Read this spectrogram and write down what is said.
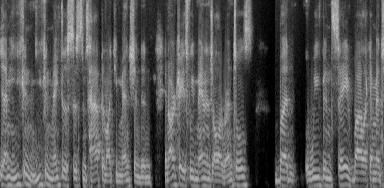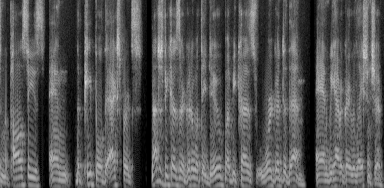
Yeah, I mean, you can you can make those systems happen, like you mentioned. And in our case, we manage all our rentals, but we've been saved by, like I mentioned, the policies and the people, the experts. Not just because they're good at what they do, but because we're good to them and we have a great relationship.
